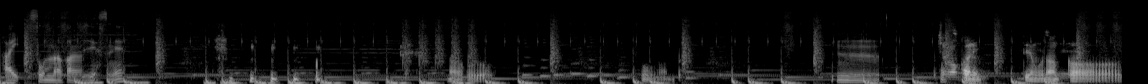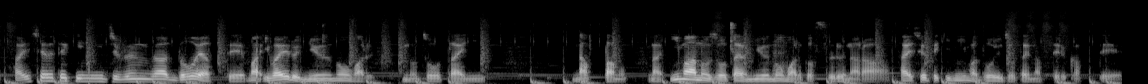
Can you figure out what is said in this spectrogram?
はい、そんな感じですね。なるほど。そうなんだ。うん、確かに。でもなんか、最終的に自分がどうやって、まあ、いわゆるニューノーマルの状態になったの。な、今の状態をニューノーマルとするなら、最終的に今どういう状態になってるかって、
